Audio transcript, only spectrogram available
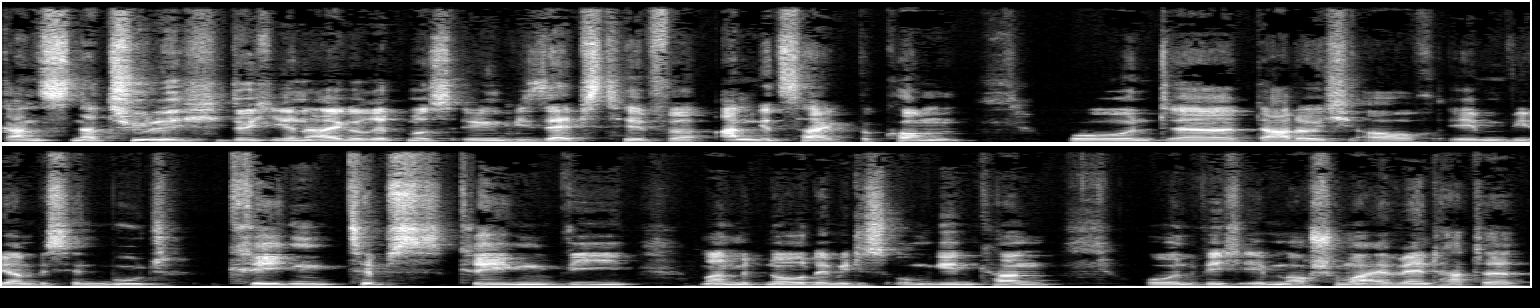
ganz natürlich durch ihren Algorithmus irgendwie Selbsthilfe angezeigt bekommen und äh, dadurch auch eben wieder ein bisschen Mut kriegen, Tipps kriegen, wie man mit Neurodermitis umgehen kann. Und wie ich eben auch schon mal erwähnt hatte,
